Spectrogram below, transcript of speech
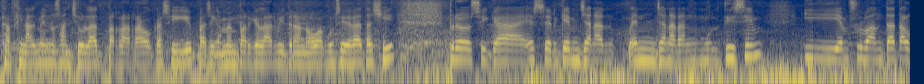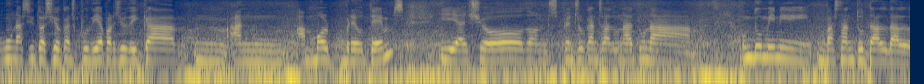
que finalment no s'han xiulat per la raó que sigui, bàsicament perquè l'àrbitre no ho ha considerat així, però sí que és cert que hem generat, hem generat moltíssim i hem solventat alguna situació que ens podia perjudicar mm, en, en molt breu temps i això doncs, penso que ens ha donat una, un domini bastant total del,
